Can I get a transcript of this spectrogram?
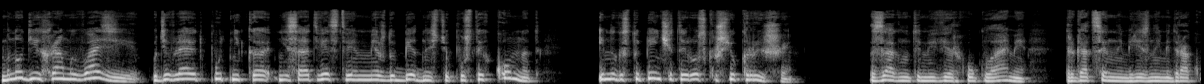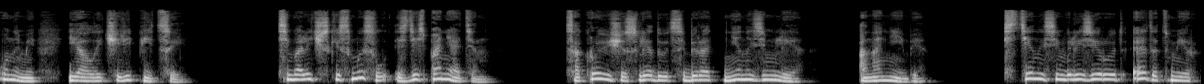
Многие храмы в Азии удивляют путника несоответствием между бедностью пустых комнат и многоступенчатой роскошью крыши, загнутыми вверх углами, драгоценными резными драконами и алой черепицей. Символический смысл здесь понятен. Сокровища следует собирать не на земле, а на небе. Стены символизируют этот мир,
